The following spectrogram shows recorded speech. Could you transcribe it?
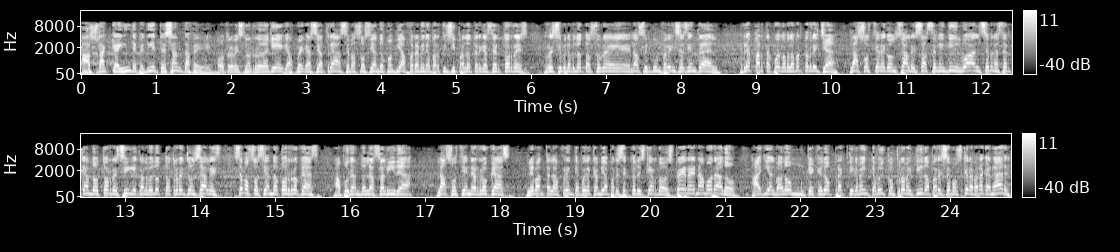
Ataca Independiente Santa Fe. Otra vez con llega, juega hacia atrás, se va asociando con Biafra, viene a participar, lo hacer Torres, recibe la pelota sobre la circunferencia central, reparta juego por la parte derecha, la sostiene González, hace la individual, se van acercando, Torres sigue con la pelota, otra vez González, se va asociando con Rojas, apurando la salida, la sostiene Rojas, levanta la frente, puede cambiar por el sector izquierdo, espera enamorado, allí el balón que quedó prácticamente muy comprometido, aparece Mosquera para ganar,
